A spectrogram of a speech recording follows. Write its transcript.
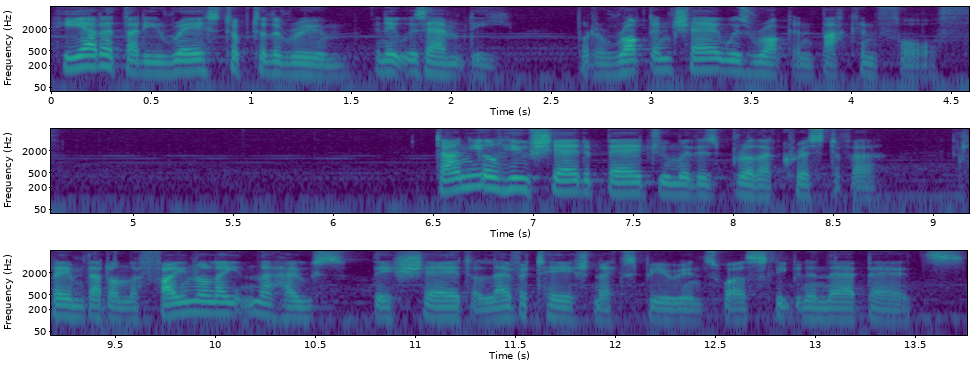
He added that he raced up to the room and it was empty, but a rocking chair was rocking back and forth. Daniel, who shared a bedroom with his brother Christopher, claimed that on the final night in the house, they shared a levitation experience while sleeping in their beds.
